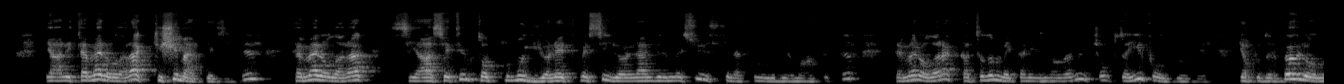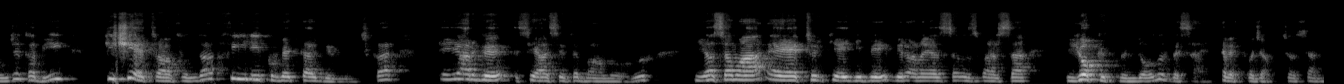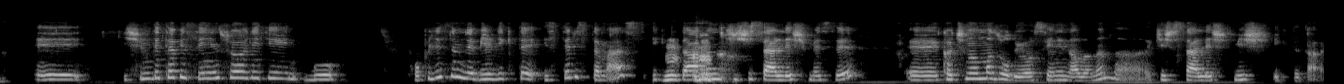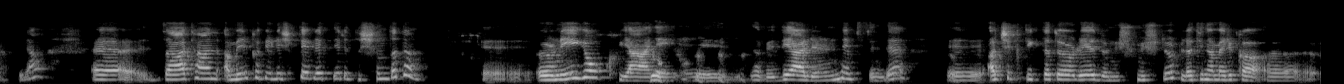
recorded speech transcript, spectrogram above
Yani temel olarak kişi merkezidir. Temel olarak siyasetin toplumu yönetmesi, yönlendirmesi üstüne kurulu bir mantıktır. Temel olarak katılım mekanizmalarının çok zayıf olduğu bir yapıdır. Böyle olunca tabii kişi etrafında fiili kuvvetler birliği çıkar. E, yargı siyasete bağlı olur. Yasama e, Türkiye gibi bir anayasanız varsa yok hükmünde olur vesaire. Evet hocam söz sende. E, şimdi tabii senin söylediğin bu popülizmle birlikte ister istemez iktidarın kişiselleşmesi e, kaçınılmaz oluyor senin alanın e, kişiselleşmiş iktidar falan. E, zaten Amerika Birleşik Devletleri dışında da e, örneği yok yani e, tabii diğerlerinin hepsinde e, açık diktatörlüğe dönüşmüştür. Latin Amerika e,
